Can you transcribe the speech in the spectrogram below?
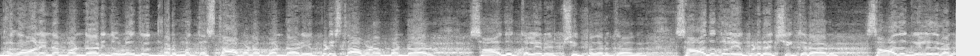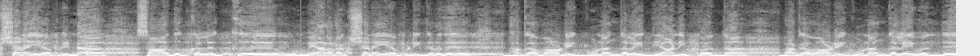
பகவான் என்ன பண்றார்? இந்த உலகத்தில் தர்மத்தை ஸ்தாபனம் பண்றார். எப்படி ஸ்தாபனம் பண்றார்? சாதுக்களை ரட்சிப்பதற்காக. சாதுக்களை எப்படி ரட்சிக்கிறார்? சாதுக்களுக்கு ரட்சணை அப்படின்னா சாதுக்களுக்கு உண்மையான ரட்சணை அப்படிங்கிறது பகவானுடைய குணங்களை தியானிப்பது தான் பகவானுடைய குணங்களை வந்து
